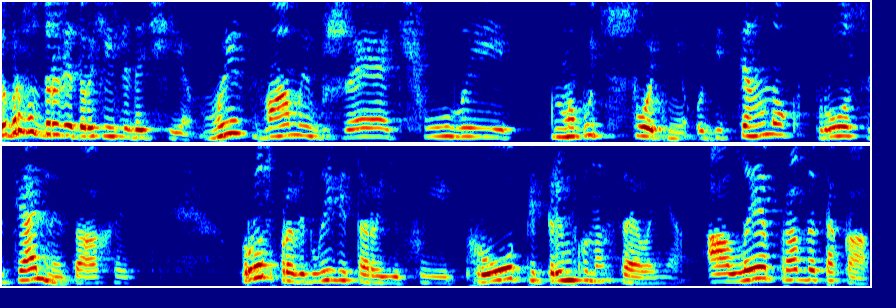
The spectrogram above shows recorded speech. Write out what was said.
Доброго здоров'я, дорогі глядачі! Ми з вами вже чули, мабуть, сотні обіцянок про соціальний захист, про справедливі тарифи, про підтримку населення. Але правда така:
